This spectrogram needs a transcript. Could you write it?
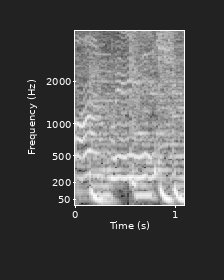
one wish.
